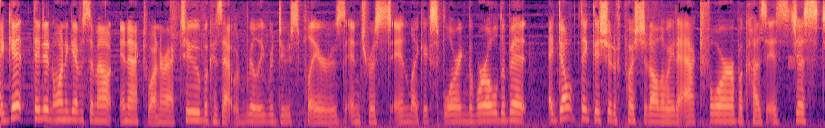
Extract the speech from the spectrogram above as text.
I get they didn't want to give us them out in Act 1 or Act 2 because that would really reduce players' interest in like exploring the world a bit. I don't think they should have pushed it all the way to Act 4 because it's just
